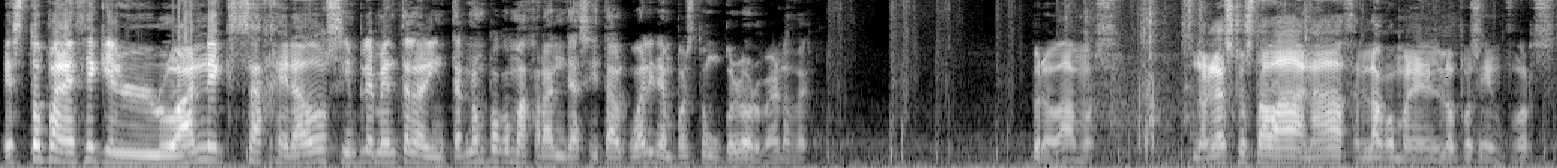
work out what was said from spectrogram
Esto parece que lo han exagerado simplemente la linterna un poco más grande así tal cual y le han puesto un color verde. Pero vamos, no les costaba nada hacerla como en el Opposing Force.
